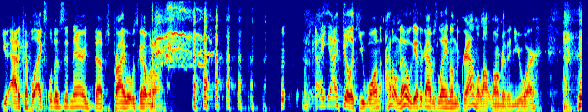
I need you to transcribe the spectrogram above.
You add a couple expletives in there, and that's probably what was going on. like, I, yeah, I feel like you won. I don't know. The other guy was laying on the ground a lot longer than you were.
